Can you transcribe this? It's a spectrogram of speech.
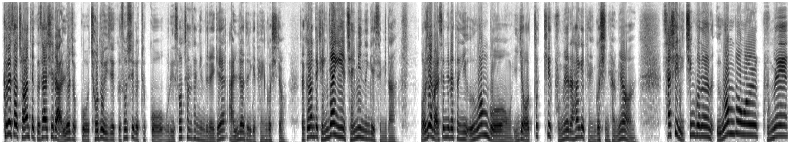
그래서 저한테 그 사실을 알려줬고 저도 이제 그 소식을 듣고 우리 소천사님들에게 알려드리게 된 것이죠. 자, 그런데 굉장히 재미있는 게 있습니다. 어제 말씀드렸던 이 응원봉 이게 어떻게 구매를 하게 된 것이냐면 사실 이 친구는 응원봉을 구매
